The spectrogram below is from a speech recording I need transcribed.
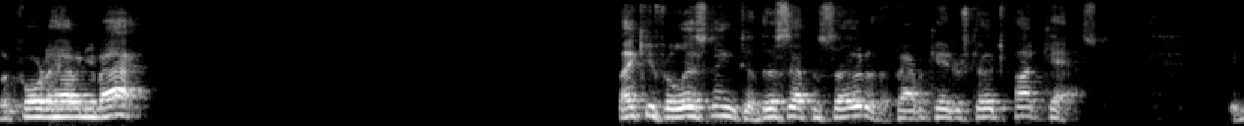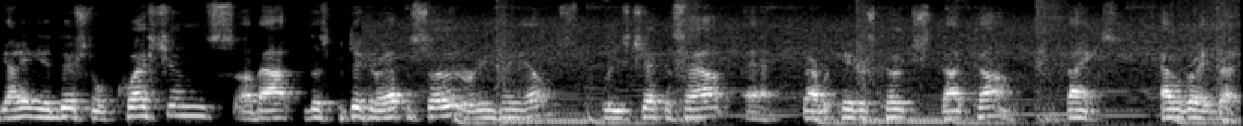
Look forward to having you back. Thank you for listening to this episode of the Fabricators Coach podcast. If you've got any additional questions about this particular episode or anything else, please check us out at fabricatorscoach.com. Thanks. Have a great day.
